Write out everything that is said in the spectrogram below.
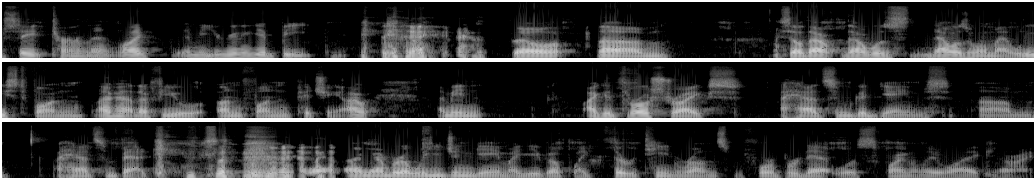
state tournament. Like, I mean, you're going to get beat. So, um, so that that was that was one of my least fun. I've had a few unfun pitching. I, I mean, I could throw strikes. I had some good games. Um, I had some bad games. I remember a Legion game. I gave up like 13 runs before Burdett was finally like, "All right,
